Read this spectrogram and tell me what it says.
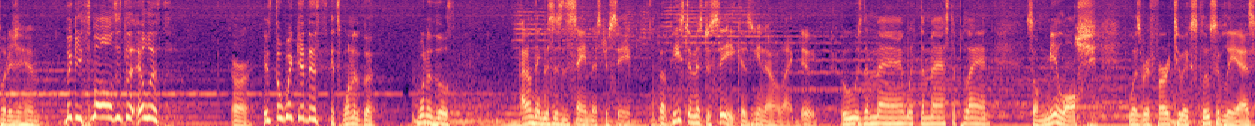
footage of him. Biggie Smalls is the illest, or is the wickedest. It's one of the one of those. I don't think this is the same Mr. C, but peace to Mr. C, because you know, like, dude, who's the man with the master plan? So Milos was referred to exclusively as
